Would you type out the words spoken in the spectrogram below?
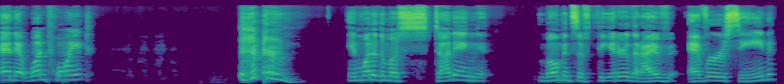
and at one point in one of the most stunning moments of theater that I've ever seen.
